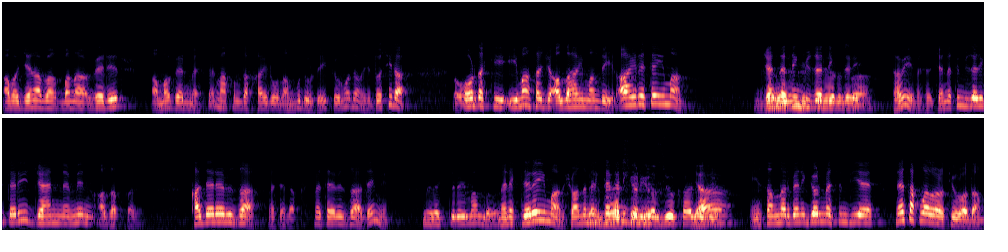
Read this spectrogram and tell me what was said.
Ama Cenab-ı Hak bana verir ama vermez. Benim hakkımda hayırlı olan budur deyip yoluma devam ediyor. Dolayısıyla e, oradaki iman sadece Allah'a iman değil. Ahirete iman. Cennetin güzellikleri. Tabii mesela cennetin güzellikleri, cehennemin azapları. Kadere rıza mesela, kısmete rıza değil mi? Meleklere iman da var. Meleklere iman. Şu anda Benim melekler beni görüyor. yazıyor, kaydediyor. Ya insanlar beni görmesin diye ne taklalar atıyor adam.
